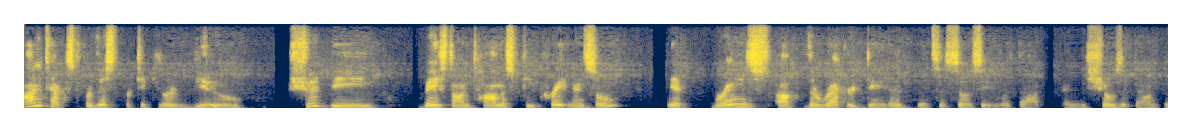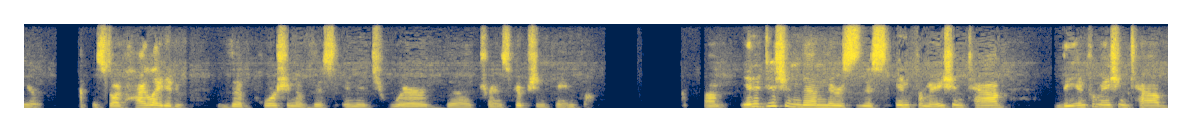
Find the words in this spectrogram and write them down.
context for this particular view should be based on Thomas P. Creighton. And so it brings up the record data that's associated with that and shows it down here. And so I've highlighted the portion of this image where the transcription came from. Um, in addition, then there's this information tab. The information tab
